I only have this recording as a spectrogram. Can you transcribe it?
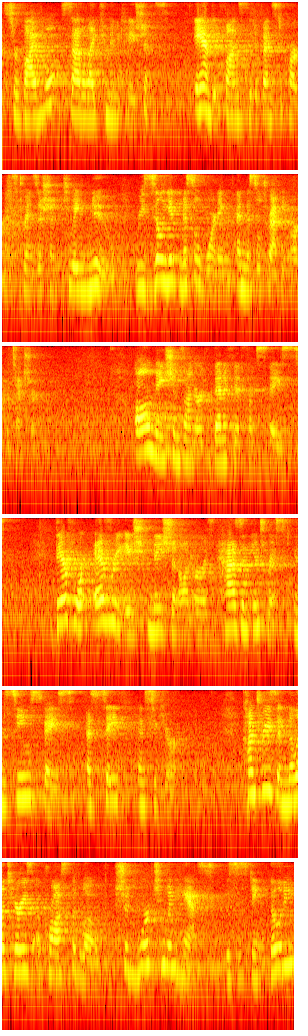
survivable satellite communications. And it funds the Defense Department's transition to a new, resilient missile warning and missile tracking architecture. All nations on Earth benefit from space. Therefore, every nation on Earth has an interest in seeing space as safe and secure. Countries and militaries across the globe should work to enhance the sustainability,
